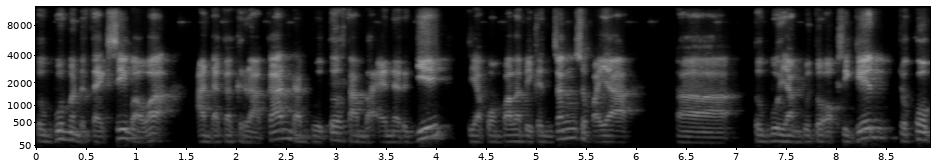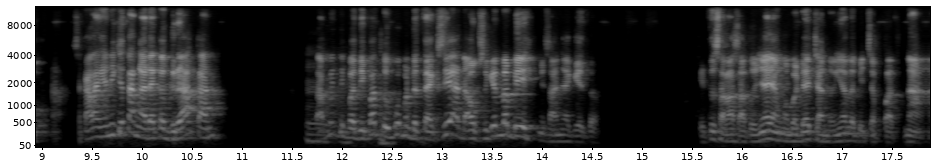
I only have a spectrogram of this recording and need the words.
tubuh mendeteksi bahwa ada kegerakan dan butuh tambah energi, dia pompa lebih kenceng supaya uh, tubuh yang butuh oksigen cukup. Nah, sekarang ini kita nggak ada kegerakan, tapi hmm. tiba-tiba tubuh mendeteksi ada oksigen lebih, misalnya gitu. Itu salah satunya yang membuat jantungnya lebih cepat. Nah,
